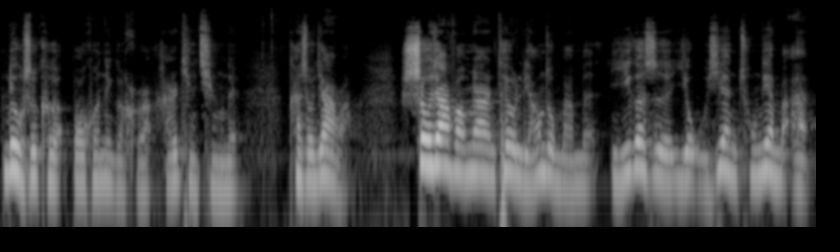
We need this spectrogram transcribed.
六十克，包括那个盒还是挺轻的。看售价吧，售价方面它有两种版本，一个是有线充电版，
